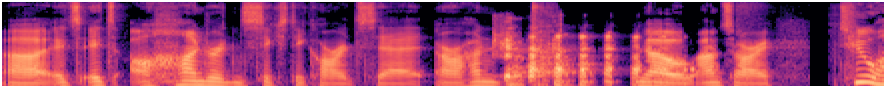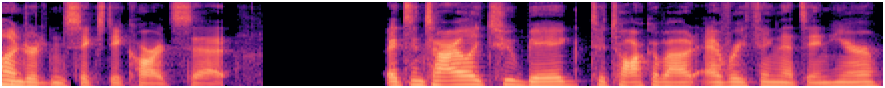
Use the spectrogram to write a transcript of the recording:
Uh, it's it's a 160 card set or 100. no, I'm sorry, 260 card set. It's entirely too big to talk about everything that's in here,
